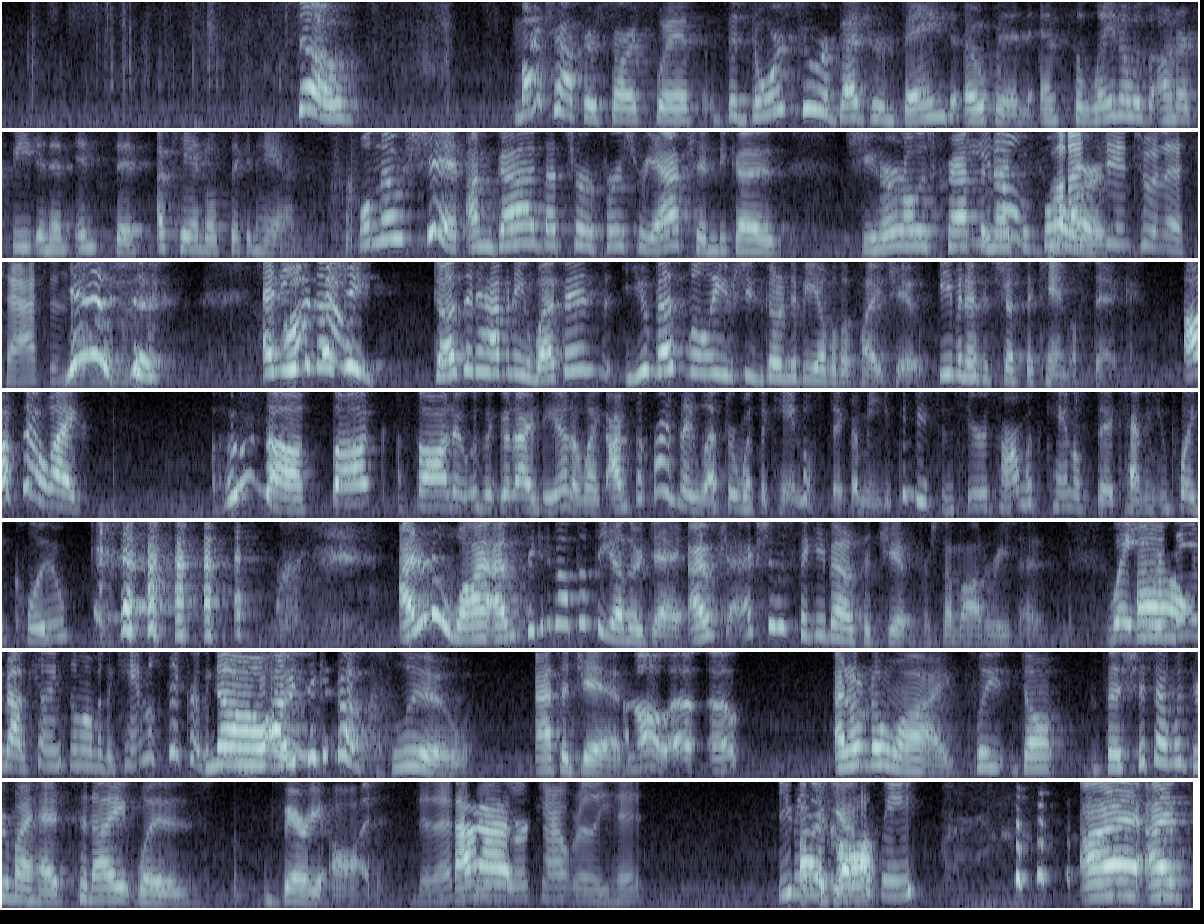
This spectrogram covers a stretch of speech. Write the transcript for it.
So, my chapter starts with the doors to her bedroom banged open, and Celaena was on her feet in an instant, a candlestick in hand. Well, no shit. I'm glad that's her first reaction because she heard all this crap you the night before. Bust into an assassin. Yes. and even also, though she doesn't have any weapons, you best believe she's going to be able to fight you, even if it's just a candlestick. Also, like, who the fuck thought it was a good idea to like? I'm surprised they left her with a candlestick. I mean, you could do some serious harm with a candlestick. Haven't you played Clue? I don't know why. I was thinking about that the other day. I actually was thinking about it at the gym for some odd reason. Wait, you uh, were thinking about killing someone with a candlestick, or the no? I was thinking about Clue at the gym. Oh, uh, oh. I don't know why. Please don't. The shit that went through my head tonight was very odd. Did that That's... workout really hit? You mean uh, the yeah. coffee? I I've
